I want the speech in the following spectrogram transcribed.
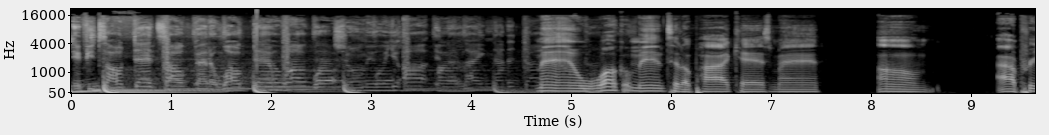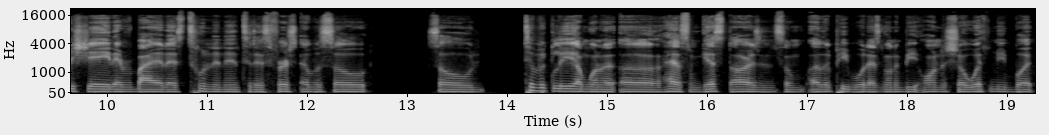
If you talk that talk, better walk that walk. Show me who you are in the light, not the dark. Man, welcome into the podcast, man. Um, I appreciate everybody that's tuning into this first episode. So typically I'm gonna uh have some guest stars and some other people that's gonna be on the show with me, but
